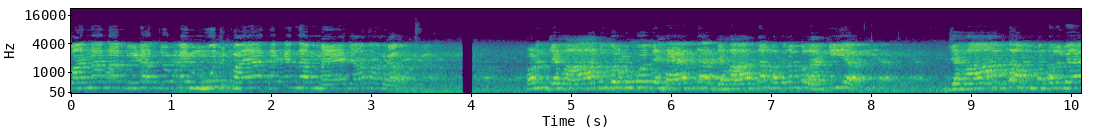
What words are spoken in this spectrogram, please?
ਪਾਨਾਂ ਦਾ ਬੀੜਾ ਚੁੱਕ ਕੇ ਮੂੰਹ ਚ ਪਾਇਆ ਤੇ ਕਹਿੰਦਾ, ਮੈਂ ਜਾਵਾਂਗਾ। ਹੁਣ ਜਹਾਦ ਗੁਰਮੁਖੋ ਜਹਾਦ ਦਾ ਜਹਾਦ ਦਾ ਮਤਲਬ ਭਲਾ ਕੀ ਆ? ਜਹਾਦ ਦਾ ਮਤਲਬ ਹੈ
